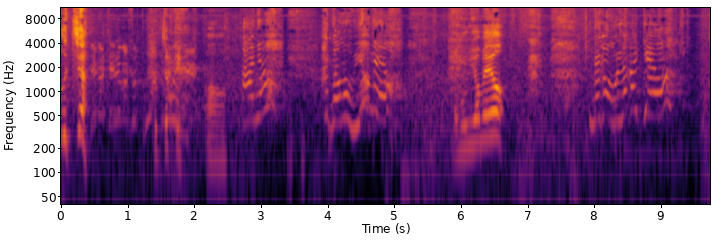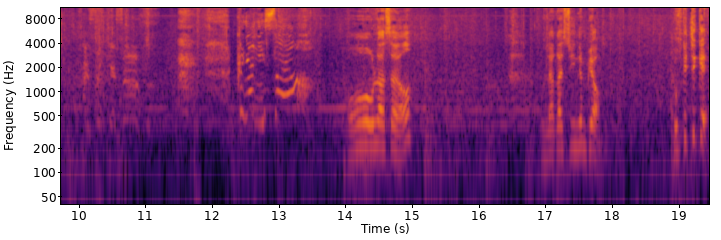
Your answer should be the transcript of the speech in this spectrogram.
으쌰! 붙잡기. 어, 아니야. 아, 너무 위험해요. 너무 위험해요. 내가 올라갈게요. 할수 있겠어. 그냥 있어요. 오, 올라왔어요. 올라갈 수 있는 병. 도끼 찍기.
